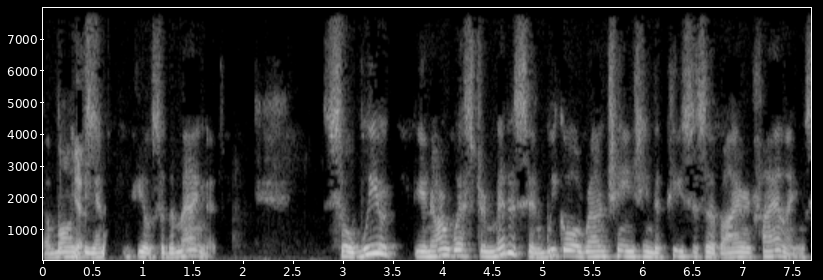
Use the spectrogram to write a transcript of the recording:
along yes. the energy fields of the magnet. So we're in our Western medicine, we go around changing the pieces of iron filings,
